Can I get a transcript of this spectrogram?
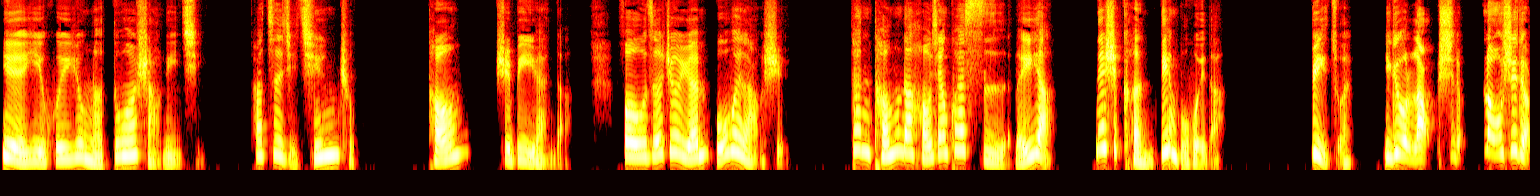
叶一辉用了多少力气，他自己清楚，疼是必然的，否则这人不会老实。但疼的好像快死了一样，那是肯定不会的。闭嘴！你给我老实点，老实点。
